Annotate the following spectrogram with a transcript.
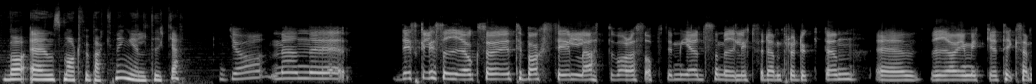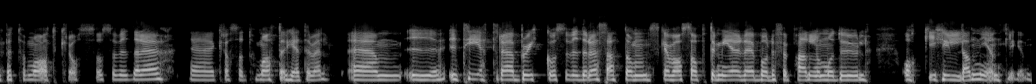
Vad är en smart förpackning enligt ICA? Ja, men eh, det skulle jag säga också tillbaks till att vara så optimerad som möjligt för den produkten. Eh, vi har ju mycket till exempel tomatkross och så vidare. Eh, krossade tomater heter det väl. Eh, i, I tetra, brick och så vidare så att de ska vara så optimerade både för pall och modul och i hyllan egentligen.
